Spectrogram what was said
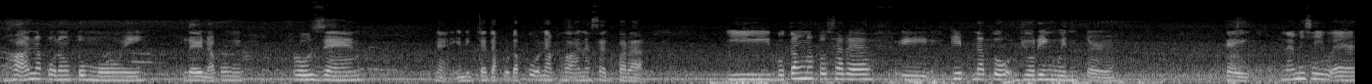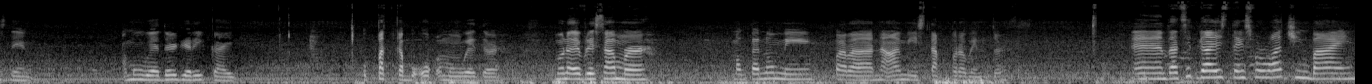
Kuhaan ako ng tumoy. Then akong frozen. Na inigkadako-dako na kuhaan na sad para ibutang na to sa ref, i-keep na to during winter. Okay, nami sa US then among weather diri kay upat ka buok among weather. Muna every summer magtanom mi para naami stock para winter. And that's it guys. Thanks for watching. Bye.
